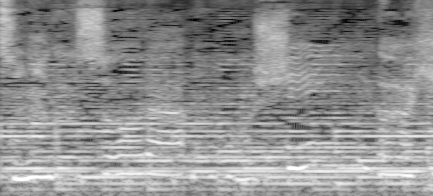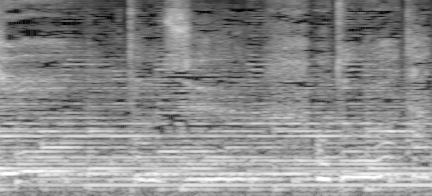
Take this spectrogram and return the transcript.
つの星がひとつ音を立て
